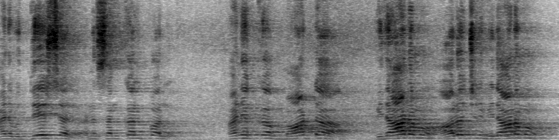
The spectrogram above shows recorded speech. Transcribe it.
ఆయన ఉద్దేశాలు ఆయన సంకల్పాలు ఆయన యొక్క మాట విధానము ఆలోచన విధానము.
